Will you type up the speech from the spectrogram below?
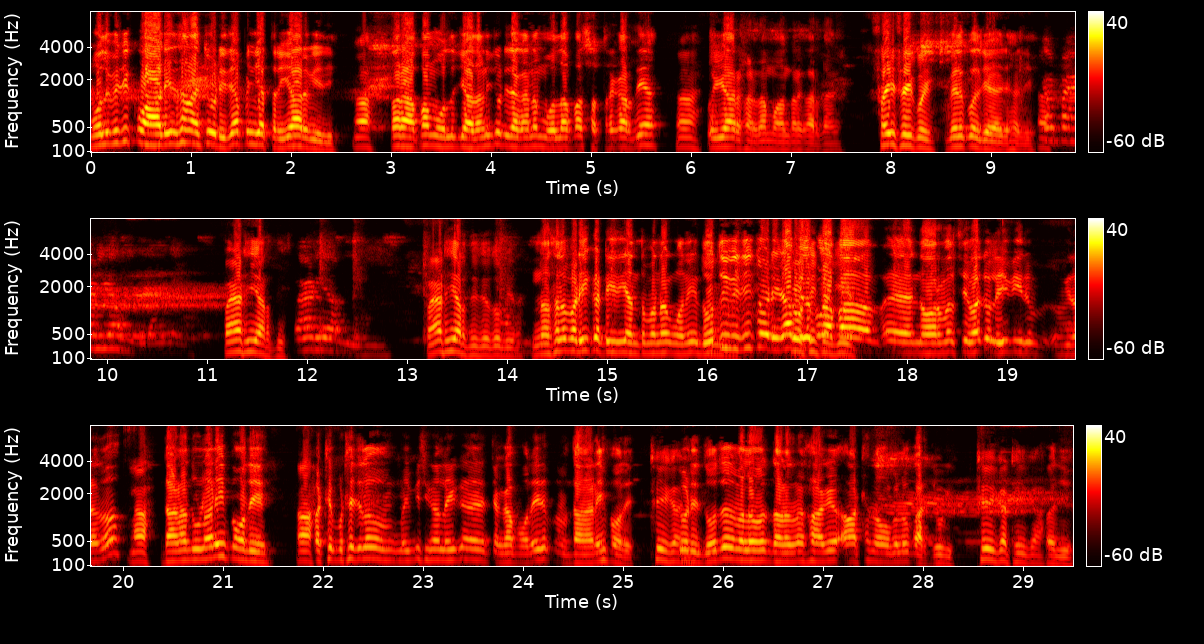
ਮੁੱਲ ਵੀ ਜੀ ਕੁਆਲਿਟੀ ਦੇ ਸਾਨੂੰ ਝੋਟੀ ਦਾ 75000 ਰੁਪਏ ਜੀ ਪਰ ਆਪਾਂ ਮੁੱਲ ਜ਼ਿਆਦਾ ਨਹੀਂ ਝੋਟੀ ਦਾ ਕਹਿੰਦਾ ਮੁੱਲ ਆਪਾਂ 70 ਕਰਦੇ ਆ। ਹਾਂ। ਕੋਈ ਹਜ਼ਾਰ ਖੜਦਾ ਮਾਨਦਾਰ ਕਰ ਦਾਂਗੇ ਸਹੀ ਸਹੀ ਕੋਈ। ਬਿਲਕੁਲ ਜਾਇਜ਼ ਹਾਂਜੀ। ਚਲ 65000 ਦੀ ਦੇ। ਦਾਂਗੇ 65000 ਦੀ। 65000 ਦੀ 65000 ਦੀ ਦੇ ਦੋ ਵੀਰ। ਨਸਲ ਬੜੀ ਕੱਟੀ ਦੀ ਅੰਤ ਬੰਨਾ ਕੋਈ ਨਹੀਂ। ਦੁੱਧ ਵੀ ਜੀ ਝੋਟੀ ਦਾ ਬਿਲਕੁਲ ਆਪਾਂ ਨਾਰਮਲ ਸੇਵਾ ਚੋਂ ਲਈ ਵੀਰ ਵੀਰਾਂ ਤੋਂ। ਦਾਣਾ ਦੂਣਾ ਨਹੀਂ ਪਾਉਂਦੇ। ਪੱਠੇ ਪੁੱਠੇ ਚਲੋ ਮੈਂ ਵੀ ਸਿੰਘਾਂ ਲਈ ਕਿ ਚੰਗਾ ਪਾਉਂਦੇ ਦਾਣਾ ਨਹੀਂ ਪਾਉਂਦੇ। ਠੀਕ ਜੀ, ਝੋਟੀ ਦੁੱਧ ਮਤਲਬ ਦਾਣਾ ਦੂਣਾ ਖਾ ਕੇ 8-9 ਕਿਲੋ ਕਰ ਜੂਗੀ। ਠੀਕ ਆ ਠੀਕ ਆ। ਹਾਂਜੀ।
